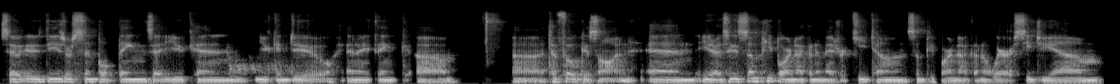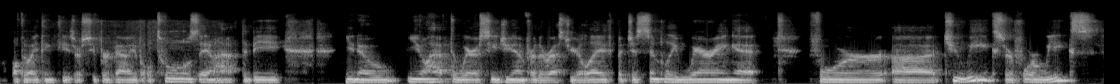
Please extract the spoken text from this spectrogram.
So it, these are simple things that you can you can do, and I think. Um, uh, to focus on. And, you know, so some people are not going to measure ketones. Some people are not going to wear a CGM, although I think these are super valuable tools. They don't have to be, you know, you don't have to wear a CGM for the rest of your life, but just simply wearing it for uh, two weeks or four weeks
